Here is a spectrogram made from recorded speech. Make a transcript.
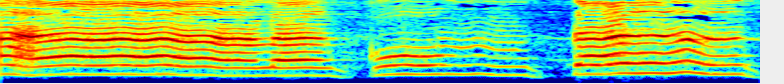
لنجعلها لكم أذن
